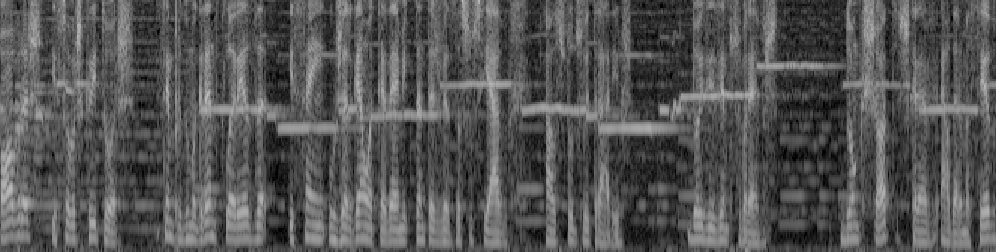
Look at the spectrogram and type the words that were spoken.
obras e sobre escritores, sempre de uma grande clareza e sem o jargão académico tantas vezes associado aos estudos literários. Dois exemplos breves. Dom Quixote, escreve Hélder Macedo,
